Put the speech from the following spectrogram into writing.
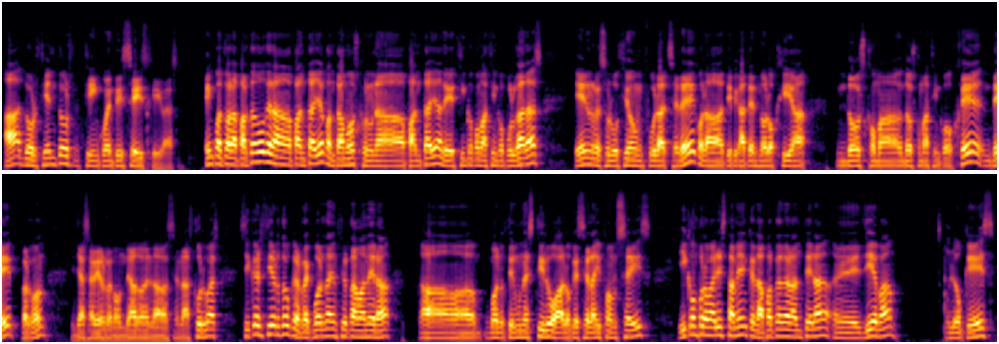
a 256 GB. En cuanto al apartado de la pantalla, contamos con una pantalla de 5,5 pulgadas en resolución Full HD, con la típica tecnología 2,5G de, perdón, ya se había redondeado en las, en las, curvas. Sí que es cierto que recuerda en cierta manera, bueno, tiene un estilo a lo que es el iPhone 6 y comprobaréis también que en la parte delantera eh, lleva lo que es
